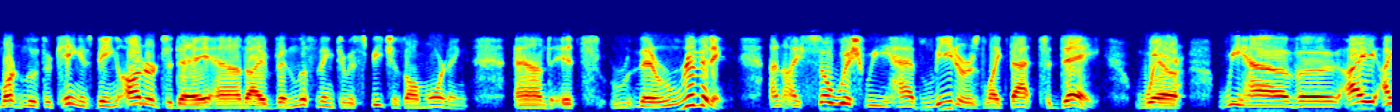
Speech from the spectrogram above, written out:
Martin Luther King is being honored today, and I've been listening to his speeches all morning, and it's they're riveting. And I so wish we had leaders like that today, where we have. Uh, I I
